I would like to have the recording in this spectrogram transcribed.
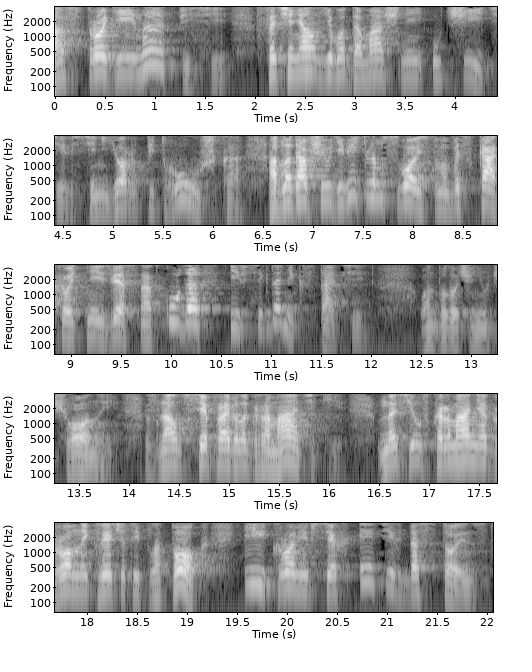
А строгие надписи сочинял его домашний учитель, сеньор Петрушка, обладавший удивительным свойством выскакивать неизвестно откуда и всегда не кстати. Он был очень ученый, знал все правила грамматики, носил в кармане огромный клетчатый платок и, кроме всех этих достоинств,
